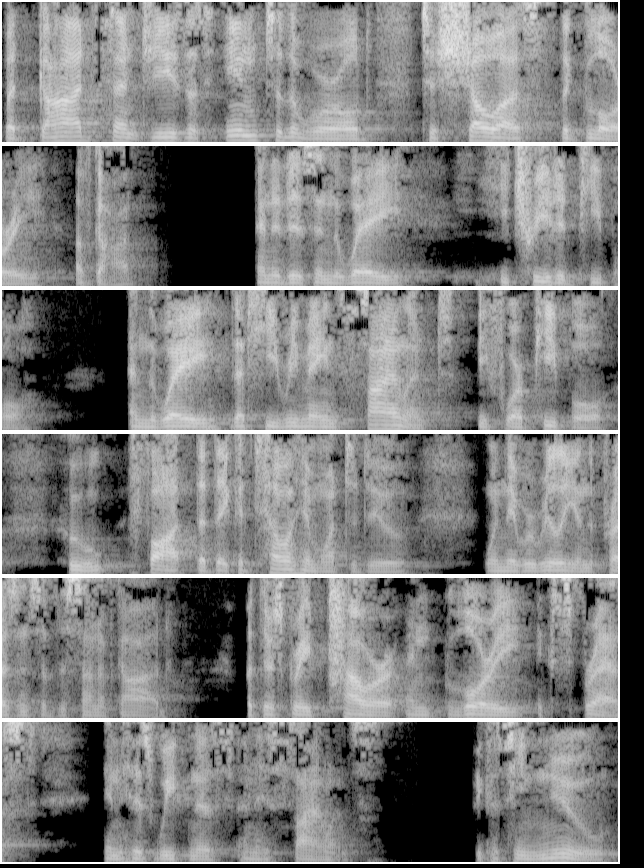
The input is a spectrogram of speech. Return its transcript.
But God sent Jesus into the world to show us the glory of God. And it is in the way he treated people and the way that he remained silent before people who thought that they could tell him what to do when they were really in the presence of the Son of God. But there's great power and glory expressed in his weakness and his silence because he knew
